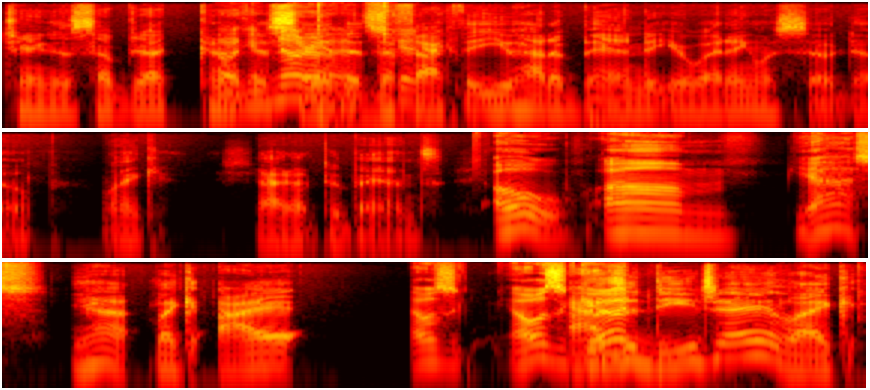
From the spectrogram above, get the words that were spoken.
change the subject? Can Okay, I just no, say no, that the good. fact that you had a band at your wedding was so dope. Like shout out to bands. Oh, um, yes, Yeah, like I that was that was good. as a. DJ, like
